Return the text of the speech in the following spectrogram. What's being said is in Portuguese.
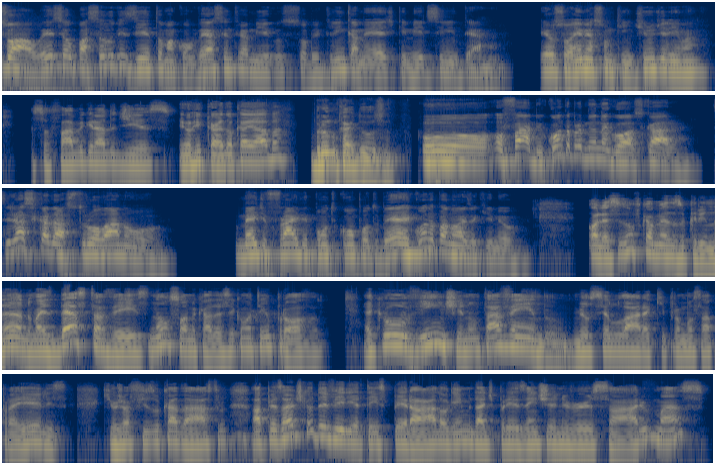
pessoal, esse é o Passando Visita, uma conversa entre amigos sobre clínica médica e medicina interna. Eu sou Emerson Quintino de Lima. Eu sou Fábio Grado Dias. Eu, Ricardo Alcaiaba. Bruno Cardoso. Ô, ô Fábio, conta pra mim um negócio, cara. Você já se cadastrou lá no medfriday.com.br? Conta pra nós aqui, meu. Olha, vocês vão ficar me azucrinando, mas desta vez não só me cadastrei, como eu tenho prova. É que o ouvinte não tá vendo meu celular aqui para mostrar para eles que eu já fiz o cadastro. Apesar de que eu deveria ter esperado alguém me dar de presente de aniversário, mas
